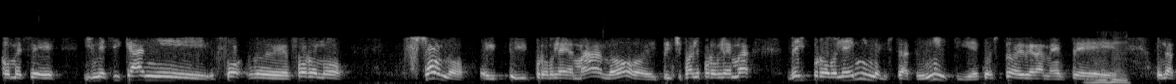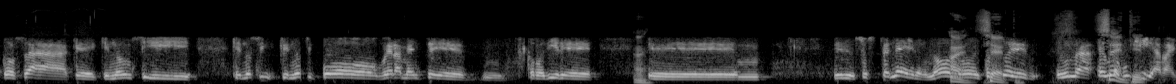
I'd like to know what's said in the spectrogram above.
come se i messicani fo- eh, furono, sono il, il problema, no? il principale problema dei problemi negli Stati Uniti e questo è veramente Mhm. una cosa che, che non si, che, non si, che non si può veramente, mh, come dire, Eh. ehm, eh, sostenere, no? Eh, No, questo certo. è una, è una Senti, bugia, vai.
